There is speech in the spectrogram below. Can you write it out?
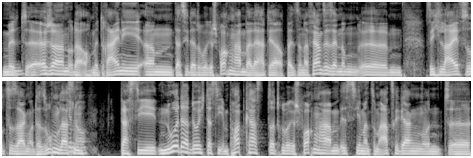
mit Mhm. äh, Özcan oder auch mit Reini, ähm, dass sie darüber gesprochen haben, weil er hat ja auch bei so einer Fernsehsendung ähm, sich live sozusagen untersuchen lassen. Genau. Dass die nur dadurch, dass sie im Podcast darüber gesprochen haben, ist jemand zum Arzt gegangen und äh,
